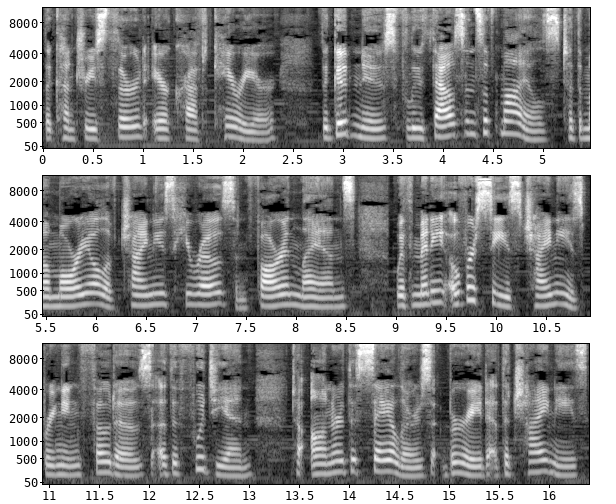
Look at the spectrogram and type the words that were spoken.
the country's third aircraft carrier, the good news flew thousands of miles to the memorial of Chinese heroes in foreign lands, with many overseas Chinese bringing photos of the Fujian to honor the sailors buried at the Chinese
